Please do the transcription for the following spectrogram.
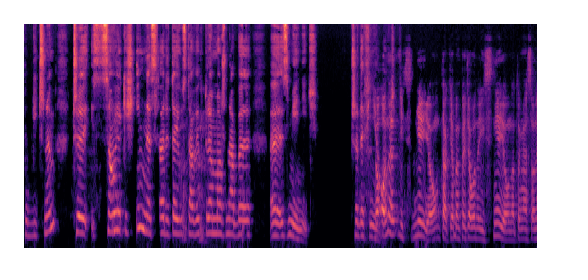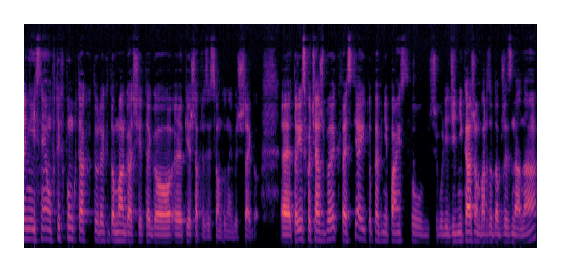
publicznym, czy są jakieś inne sfery tej ustawy, które można by zmienić? Przedefiniować? No one istnieją, tak, ja bym powiedział, one istnieją, natomiast one nie istnieją w tych punktach, których domaga się tego e, pierwsza prezes Sądu Najwyższego. E, to jest chociażby kwestia, i to pewnie Państwu, szczególnie dziennikarzom, bardzo dobrze znana,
